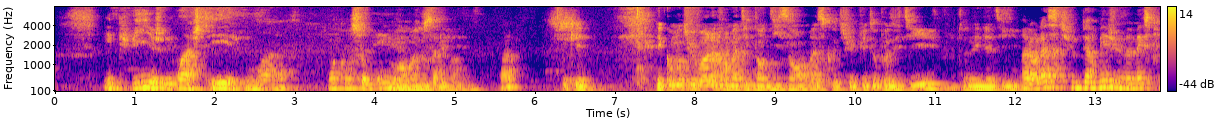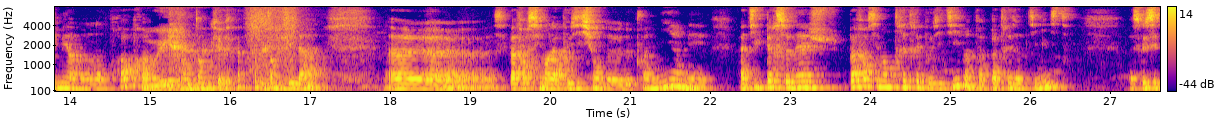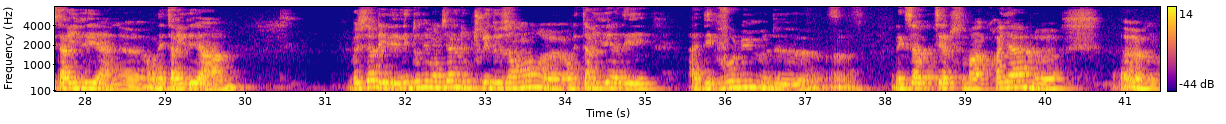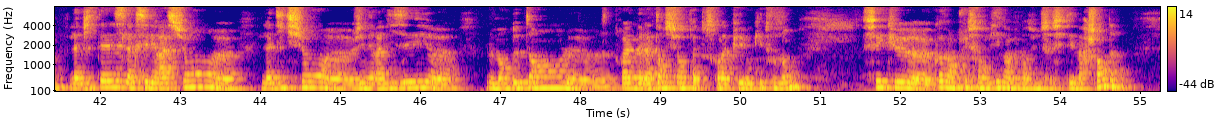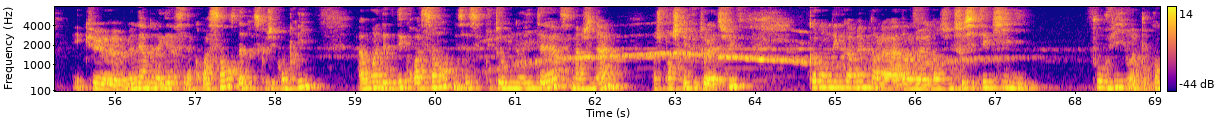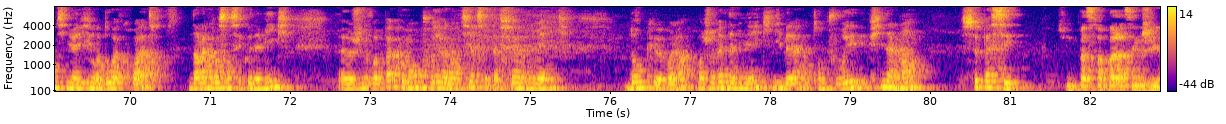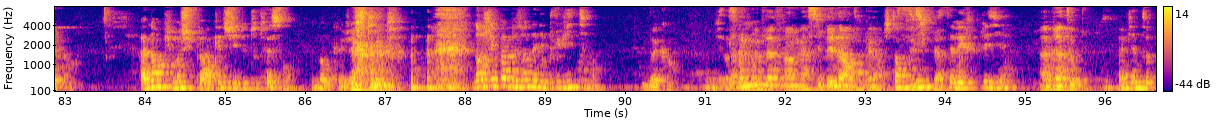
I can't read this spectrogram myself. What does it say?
Et puis, je vais moins acheter, je vais moins moins consommer, tout ça. Voilà. Ok. Et comment tu vois l'informatique dans 10 ans? Est-ce que tu es plutôt positif, plutôt négatif? Alors là, si tu me permets, je vais m'exprimer à mon nom propre oui. en tant que en tant que Béla. Euh, c'est pas forcément la position de, de, point de mire, mais à titre personnel, je suis pas forcément très très positive, enfin pas très optimiste, parce que c'est arrivé à une, on est arrivé à bah, je veux dire, les, les, données mondiales donc tous les deux ans. Euh, on est arrivé à des à des volumes de euh, absolument incroyables. Euh, la vitesse, l'accélération, euh, l'addiction euh, généralisée, le manque de temps, le, le problème de l'attention, enfin tout ce qu'on a pu évoquer tout le long, fait que comme en plus on vit dans une société marchande et que le nerf de la guerre c'est la croissance, d'après ce que j'ai compris, à moins d'être décroissant, mais ça c'est plutôt minoritaire, c'est marginal. Moi je pencherai plutôt là-dessus. Comme on est quand même dans, la, dans, le, dans une société qui, pour vivre, pour continuer à vivre, doit croître dans la croissance économique, euh, je ne vois pas comment on pourrait ralentir cette affaire numérique. Donc euh, voilà, moi je rêve d'un numérique qui libère, dont on pourrait finalement se passer. Tu ne passeras pas à la 5G alors? Ah non, puis moi je suis pas en 4G de toute façon, donc euh, je skip. non, j'ai pas besoin d'aller plus vite. D'accord. Ça sera le mot de la fin. Merci Bella en tout cas. Je t'en prie, c'était avec plaisir. À bientôt. À bientôt.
